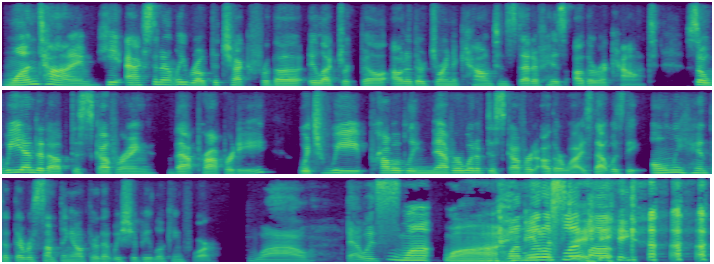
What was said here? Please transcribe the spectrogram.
One time, he accidentally wrote the check for the electric bill out of their joint account instead of his other account. So we ended up discovering that property which we probably never would have discovered otherwise. That was the only hint that there was something out there that we should be looking for. Wow. That was wah, wah. one little slip up.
